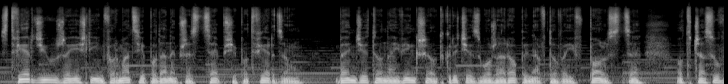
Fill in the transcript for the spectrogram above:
Stwierdził, że jeśli informacje podane przez CEP się potwierdzą, będzie to największe odkrycie złoża ropy naftowej w Polsce od czasów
